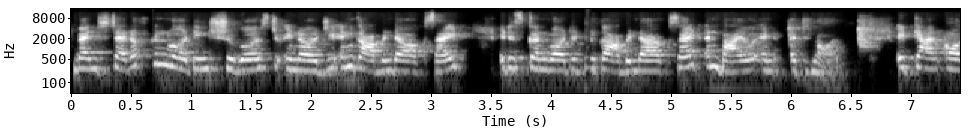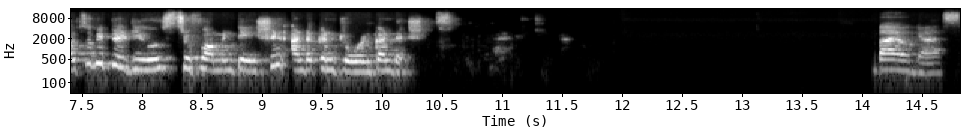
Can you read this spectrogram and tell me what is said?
where instead of converting sugars to energy and carbon dioxide, it is converted to carbon dioxide and bioethanol. It can also be produced through fermentation under controlled conditions. Biogas.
